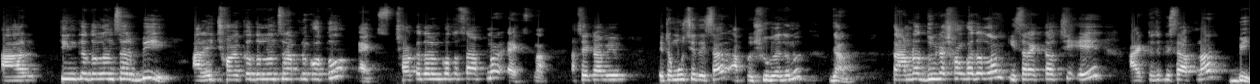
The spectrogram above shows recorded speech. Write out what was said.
আর তিনকে ধরলেন স্যার বি আর এই ছয়কে ধরলেন স্যার আপনি কত? এক্স ছয়কে ধরলেন কত স্যার আপনার? এক্স না আচ্ছা এটা আমি, এটা মুছে দিই, স্যার, আপনার সুবিধার জন্য। যান, তা আমরা দুইটা সংখ্যা ধরলাম, কি স্যার? একটা হচ্ছে এ আর একটা হচ্ছে কি স্যার আপনার বি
